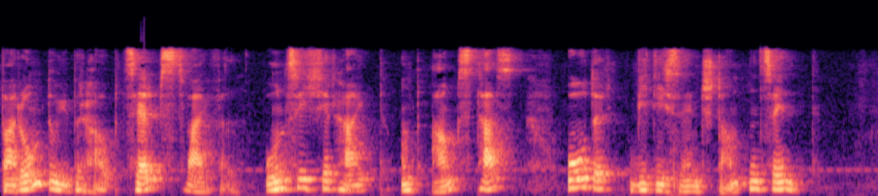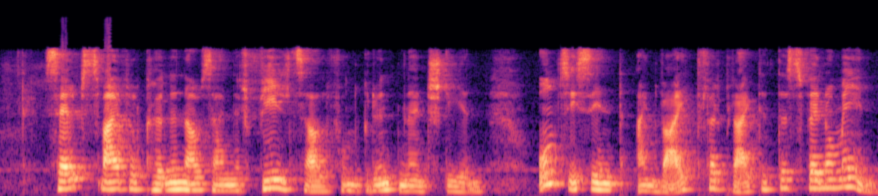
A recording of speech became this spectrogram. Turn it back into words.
warum du überhaupt Selbstzweifel, Unsicherheit und Angst hast oder wie diese entstanden sind? Selbstzweifel können aus einer Vielzahl von Gründen entstehen und sie sind ein weit verbreitetes Phänomen,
